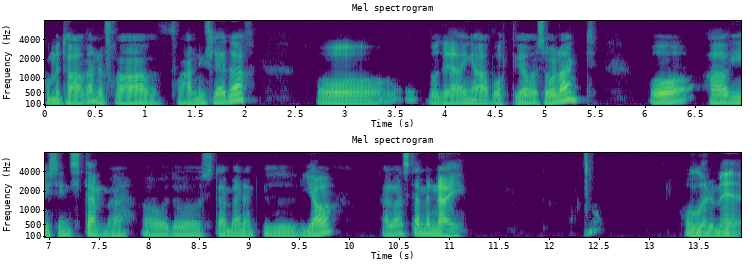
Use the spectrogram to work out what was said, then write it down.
kommentarene fra forhandlingsleder og vurderinger av oppgjøret så langt, og avgi sin stemme. Og da stemmer en enten ja eller en stemmer nei. Holder det med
